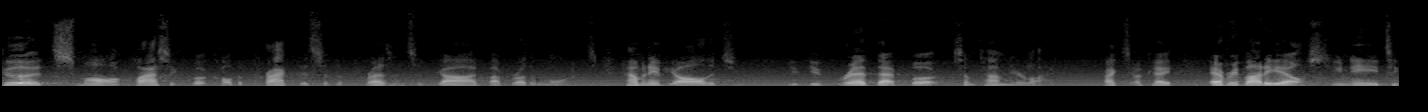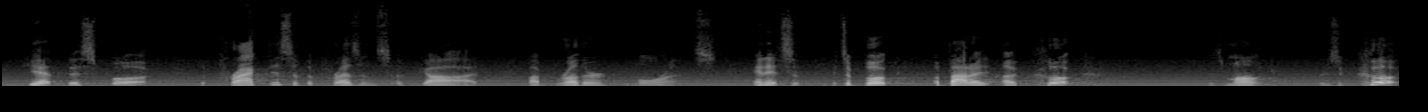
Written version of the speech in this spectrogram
good, small, classic book called The Practice of the Presence of God by Brother Lawrence. How many of y'all that you, you, you've read that book sometime in your life? Practice, okay, everybody else, you need to get this book the Practice of the Presence of God by Brother Lawrence. And it's a, it's a book about a, a cook, this monk, there's a cook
